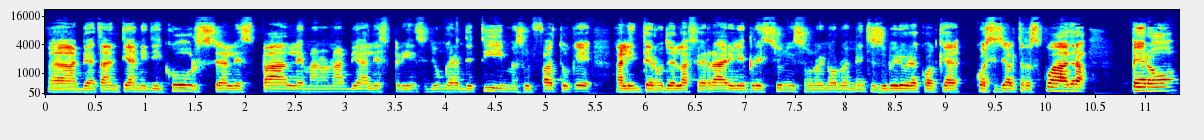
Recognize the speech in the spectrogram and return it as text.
abbia tanti anni di corse alle spalle, ma non abbia l'esperienza di un grande team, sul fatto che all'interno della Ferrari le pressioni sono enormemente superiori a qualche, qualsiasi altra squadra, però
